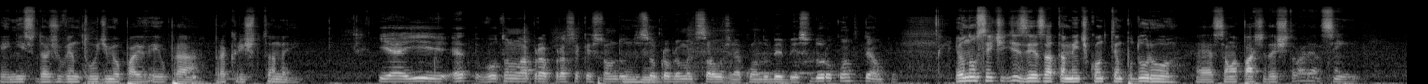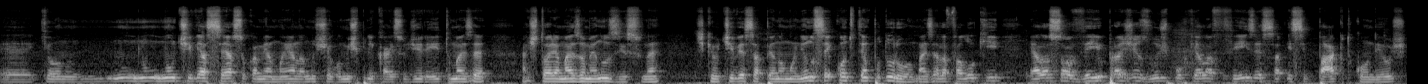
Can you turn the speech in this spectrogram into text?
início da juventude, meu pai veio para Cristo também. E aí, é, voltando lá pra essa questão do, do Uhum. seu problema de saúde, né? Quando bebê, isso durou quanto tempo? Eu não sei te dizer exatamente quanto tempo durou. Essa é uma parte da história, assim, é, que eu não, tive acesso com a minha mãe, ela não chegou a me explicar isso direito, mas é, a história é mais ou menos isso, né? De que eu tive essa pneumonia, eu não sei quanto tempo durou, mas ela falou que ela só veio para Jesus porque ela fez essa, esse pacto com Deus,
